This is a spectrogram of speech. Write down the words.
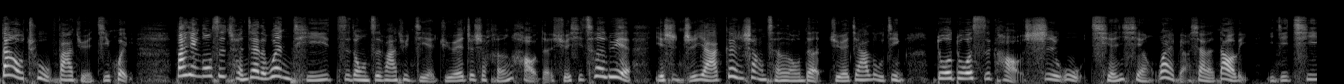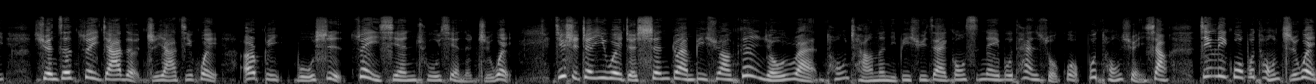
到处发掘机会，发现公司存在的问题，自动自发去解决，这是很好的学习策略，也是职涯更上层楼的绝佳路径。多多思考事物浅显外表下的道理，以及七，选择最佳的职涯机会，而并不是最先出现的职位。即使这意味着身段必须要更柔软，通常呢，你必须在公司内部探索过不同选项，经历过不同职位，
